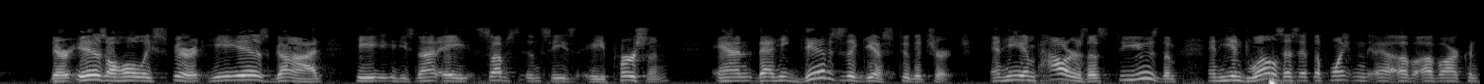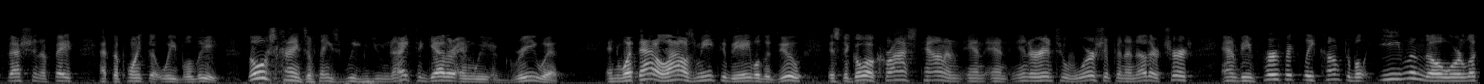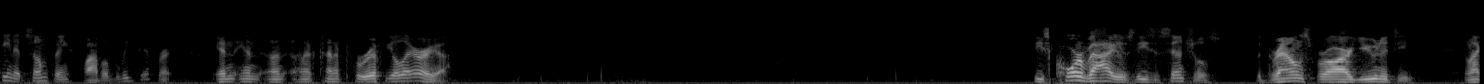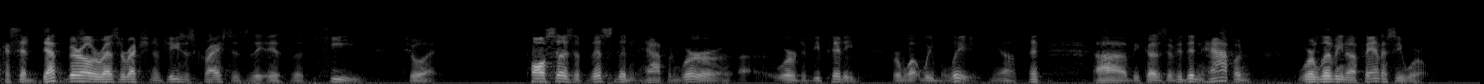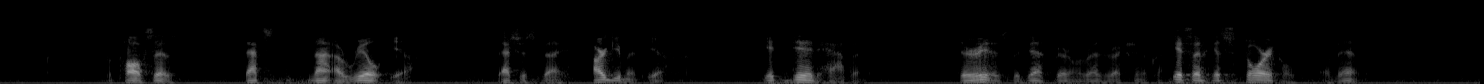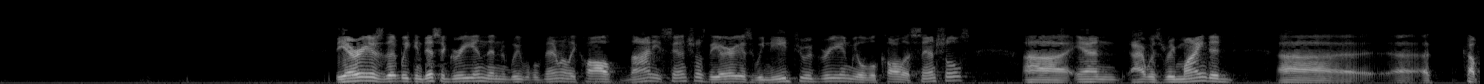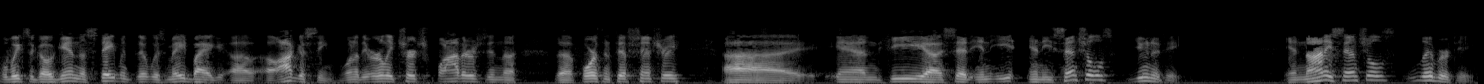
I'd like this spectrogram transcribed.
There is a Holy Spirit. He is God. He, he's not a substance, he's a person. And that He gives the gifts to the church and He empowers us to use them, and He indwells us at the point in, uh, of, of our confession of faith, at the point that we believe. Those kinds of things we unite together and we agree with. And what that allows me to be able to do is to go across town and, and, and enter into worship in another church and be perfectly comfortable, even though we're looking at some things probably different in, in on, on a kind of peripheral area. These core values, these essentials, the grounds for our unity. And like I said, death, burial, or resurrection of Jesus Christ is the, is the key to it. Paul says if this didn't happen, we're, uh, we're to be pitied for what we believe. You know? uh, because if it didn't happen, we're living a fantasy world. But Paul says that's not a real if. That's just an argument if. It did happen. There is the death, burial, and resurrection of Christ. It's an historical event. The areas that we can disagree in, then we will generally call non essentials. The areas we need to agree in, we will call essentials. Uh, and I was reminded uh, a couple of weeks ago, again, the statement that was made by uh, Augustine, one of the early church fathers in the, the fourth and fifth century. Uh, and he uh, said, in, e- in essentials, unity. In non essentials, liberty.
